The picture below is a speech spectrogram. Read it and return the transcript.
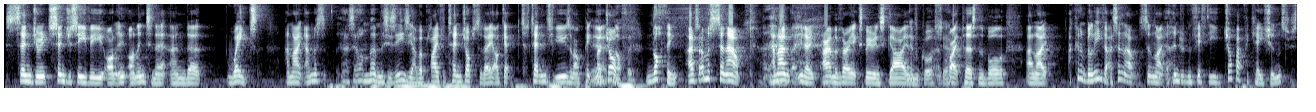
send your send your CV on on internet and uh, wait. And I, I must. I said, "Oh, mum, this is easy. I've applied for ten jobs today. I'll get ten interviews and I'll pick my job. nothing. Nothing. I, I must send out. And I'm, you know, I am a very experienced guy and Of course, yeah. quite personable. And I, I couldn't believe it. I sent out something like 150 job applications.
